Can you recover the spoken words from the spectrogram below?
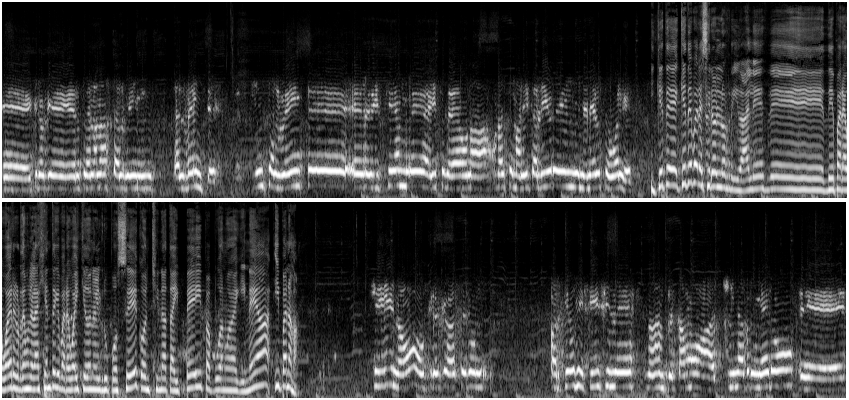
Eh, creo que entrenan hasta el 20, el 20, del 15 al 20 de diciembre, ahí se le da una, una semanita libre y en enero se vuelve. ¿Y qué te, qué te parecieron los rivales de, de Paraguay? Recordémosle a la gente que Paraguay quedó en el grupo C con China Taipei, Papúa Nueva Guinea y Panamá. Sí, no, creo que va a ser un partidos difíciles. Nos enfrentamos a China primero. eh,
